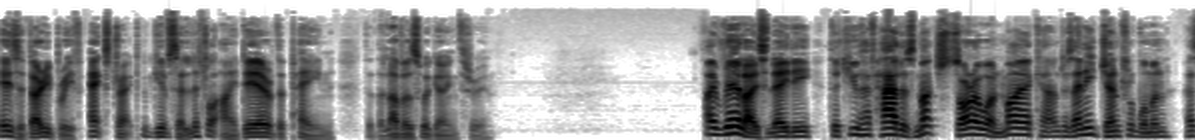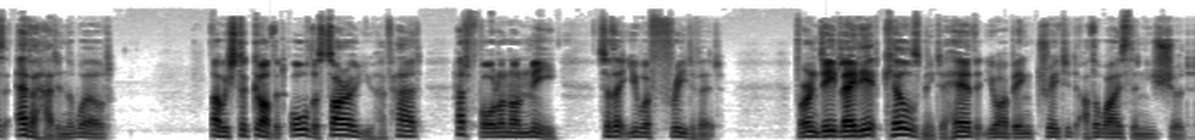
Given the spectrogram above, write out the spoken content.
Here's a very brief extract which gives a little idea of the pain that the lovers were going through. I realize, lady, that you have had as much sorrow on my account as any gentlewoman has ever had in the world. I wish to God that all the sorrow you have had had fallen on me, so that you were freed of it. For indeed, lady, it kills me to hear that you are being treated otherwise than you should.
